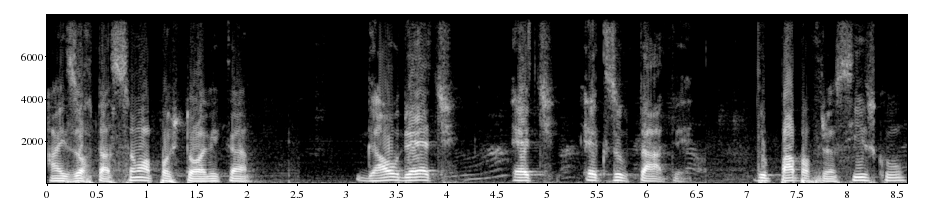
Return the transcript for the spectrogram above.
a exortação apostólica Gaudet et Exultate do Papa Francisco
